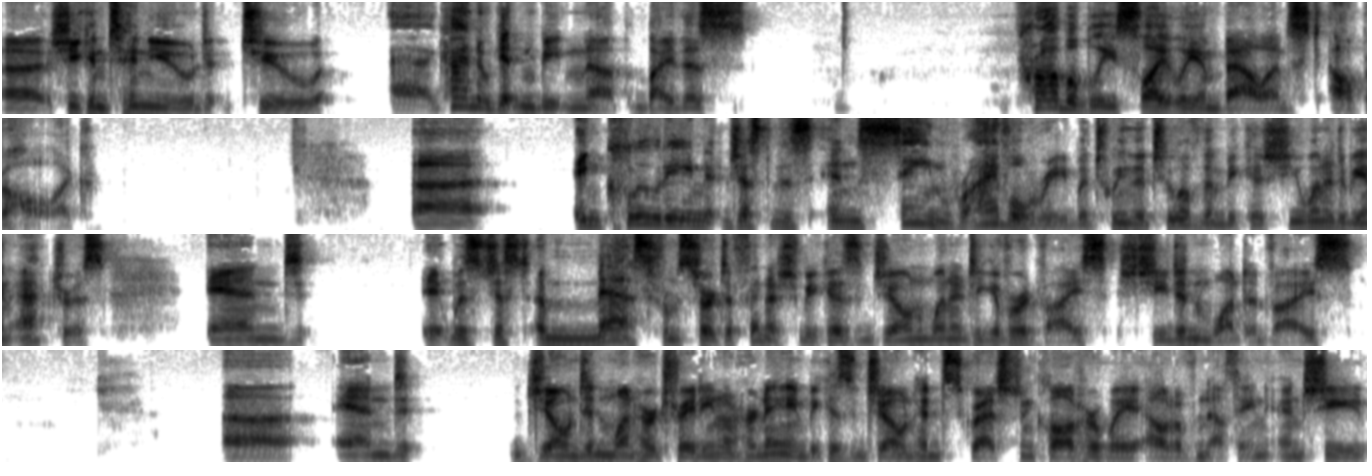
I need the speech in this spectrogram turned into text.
Uh, she continued to uh, kind of getting beaten up by this probably slightly imbalanced alcoholic, uh, including just this insane rivalry between the two of them because she wanted to be an actress. And it was just a mess from start to finish because Joan wanted to give her advice. She didn't want advice. Uh, and Joan didn't want her trading on her name because Joan had scratched and clawed her way out of nothing. And she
